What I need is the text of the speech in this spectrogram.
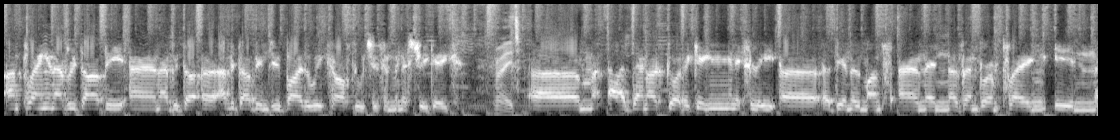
I'm playing in Abu Dhabi and Abu, da- uh, Abu, Dhabi and Dubai the week after, which is a ministry gig. Right. Um, then I've got a gig in Italy uh, at the end of the month, and then November I'm playing in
